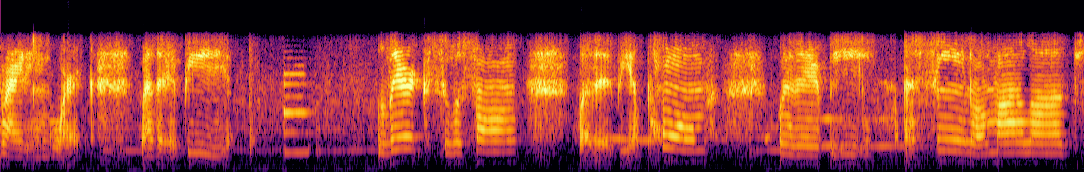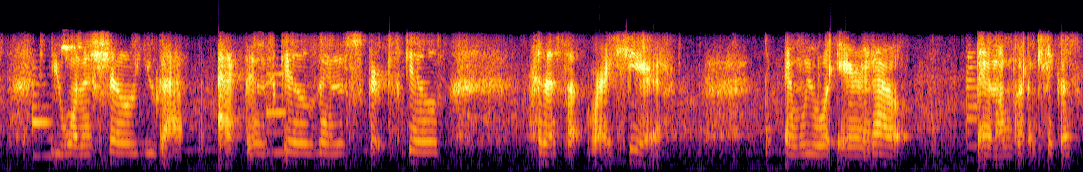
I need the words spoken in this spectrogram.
writing work, whether it be lyrics to a song, whether it be a poem, whether it be a scene or monologue, you want to show you got acting skills and script skills, hit us up right here and we will air it out. And I'm going to kick us.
